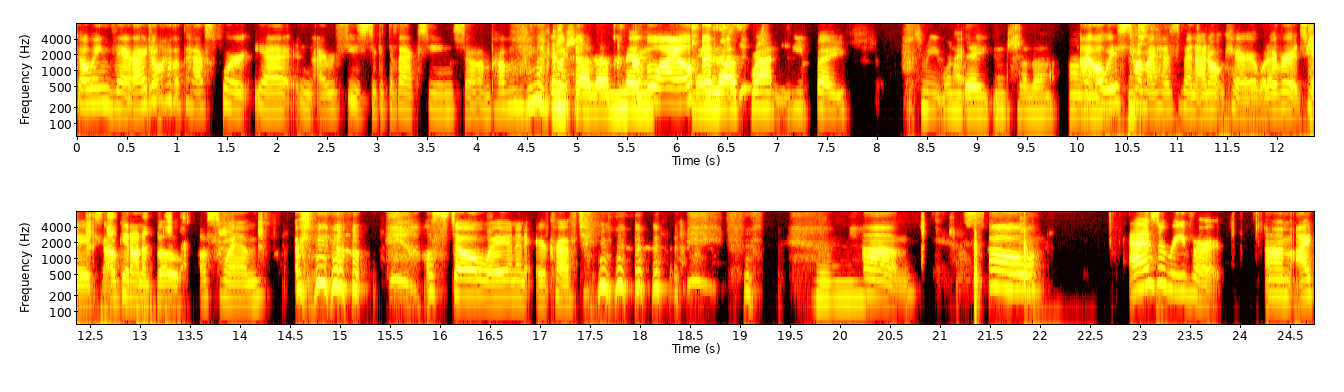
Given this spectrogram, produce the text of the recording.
going there. I don't have a passport yet, and I refuse to get the vaccine, so I'm probably not going Inshallah. for May, a while. may Allah grant you both to meet one day, inshallah. I Um, always tell my husband, I don't care, whatever it takes. I'll get on a boat. I'll swim. I'll stow away in an aircraft. mm, Um, so as a revert, um, I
